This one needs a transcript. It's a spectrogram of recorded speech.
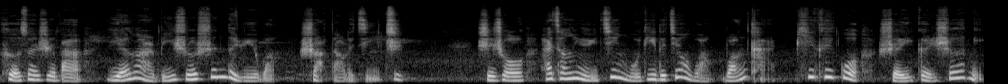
可算是把眼耳鼻舌身的欲望耍到了极致。石崇还曾与晋武帝的旧王王恺 PK 过谁更奢靡。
